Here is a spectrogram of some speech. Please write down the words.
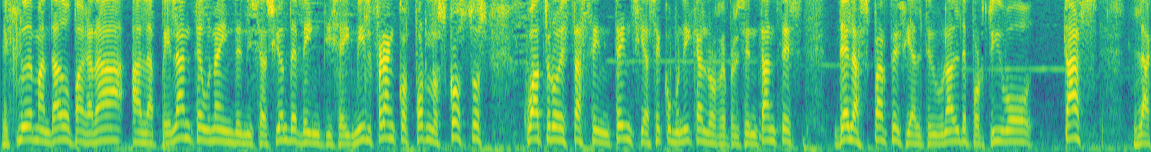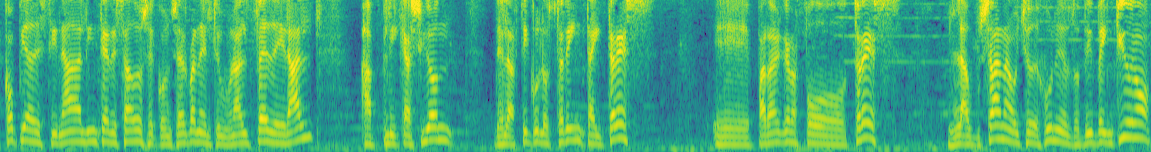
el club demandado pagará al apelante una indemnización de 26 mil francos por los costos. Cuatro, esta sentencia se comunica a los representantes de las partes y al Tribunal Deportivo TAS. La copia destinada al interesado se conserva en el Tribunal Federal. Aplicación del artículo 33, eh, parágrafo 3, Lausana, 8 de junio del 2021,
